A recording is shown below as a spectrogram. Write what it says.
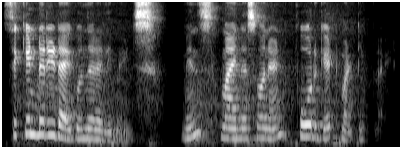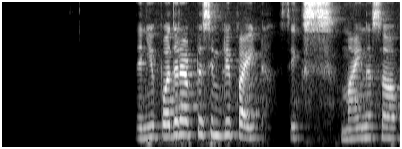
secondary diagonal elements means minus 1 and 4 get multiplied. Then you further have to simplify it. 6 minus of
